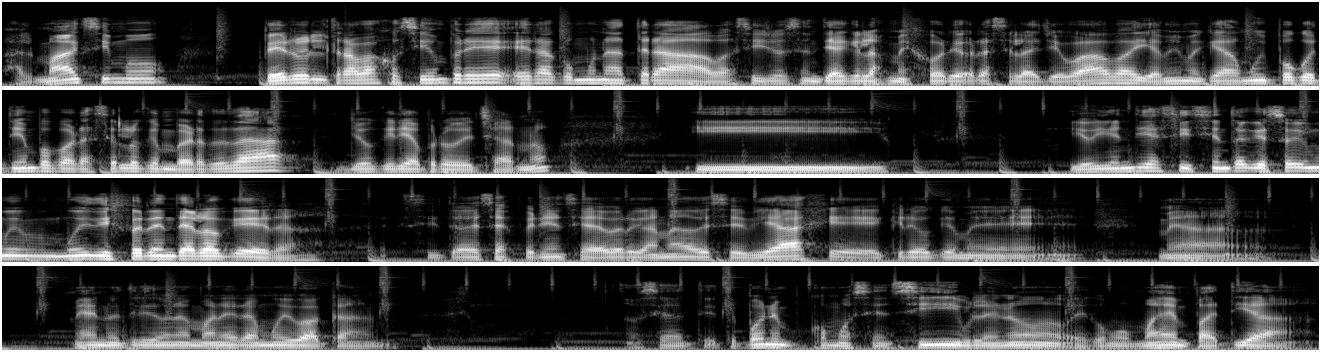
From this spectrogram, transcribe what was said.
al máximo, pero el trabajo siempre era como una traba, así yo sentía que las mejores horas se las llevaba y a mí me quedaba muy poco tiempo para hacer lo que en verdad yo quería aprovechar, ¿no? Y y hoy en día sí siento que soy muy, muy diferente a lo que era. Si toda esa experiencia de haber ganado ese viaje, creo que me, me, ha, nutrido de una manera muy bacán. O sea, te, te pone como sensible, ¿no? Como más empatía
